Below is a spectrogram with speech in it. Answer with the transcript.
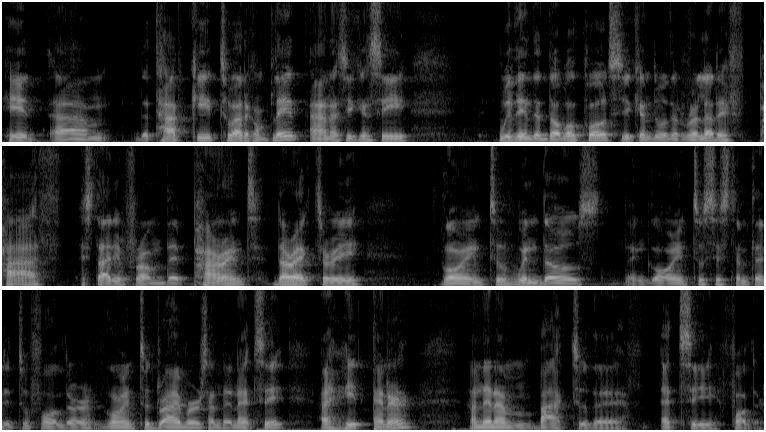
Hit um, the tab key to autocomplete. And as you can see, within the double quotes, you can do the relative path starting from the parent directory, going to Windows, then going to System32 folder, going to drivers, and then etc. I hit enter, and then I'm back to the etc folder.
